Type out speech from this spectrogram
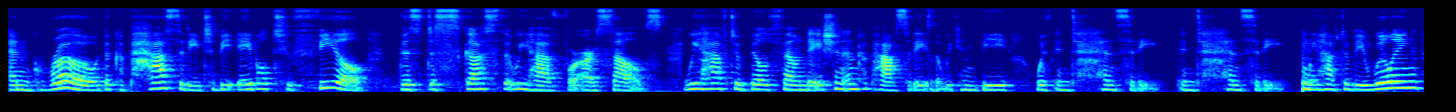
and grow the capacity to be able to feel this disgust that we have for ourselves. We have to build foundation and capacity so that we can be with intensity, intensity. We have to be willing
